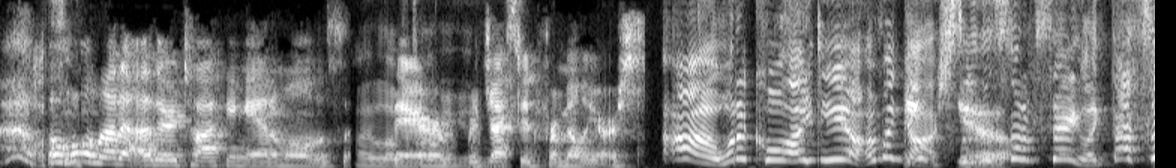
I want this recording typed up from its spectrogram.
Awesome. a whole lot of other talking animals. I love They're rejected animals. familiars. Oh, what a cool idea. Oh my gosh. So that's what I'm saying. Like, that's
